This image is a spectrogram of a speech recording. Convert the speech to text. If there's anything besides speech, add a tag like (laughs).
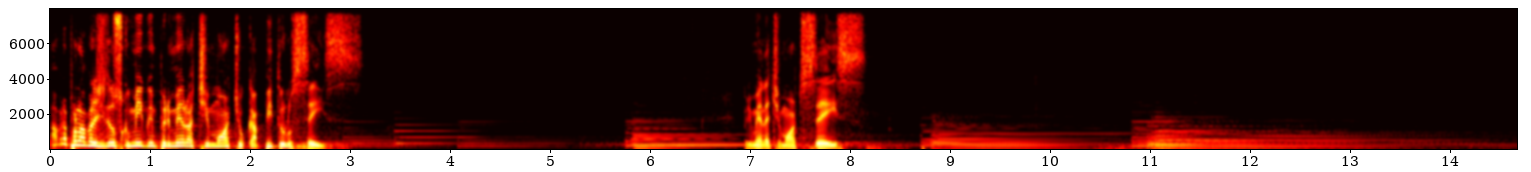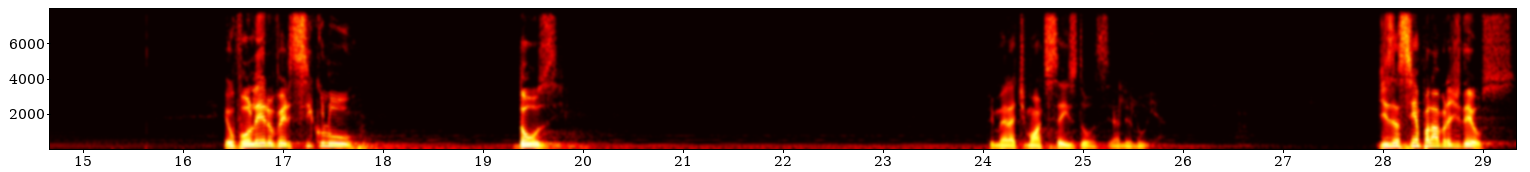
Abra a palavra de Deus comigo em 1 Timóteo capítulo 6. 1 Timóteo 6. Eu vou ler o versículo 12. 1 Timóteo 6, 12. Aleluia. Diz assim a palavra de Deus:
